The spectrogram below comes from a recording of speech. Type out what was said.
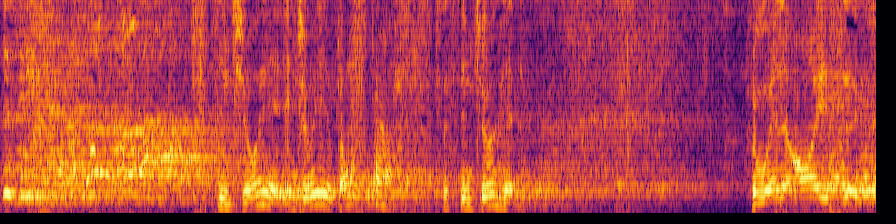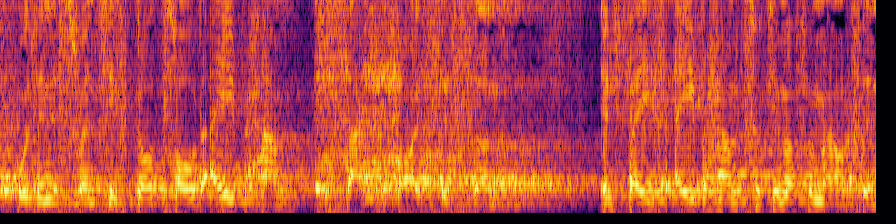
just enjoy it. Enjoy your bus pass. Just enjoy it. But when Isaac was in his 20s, God told Abraham to sacrifice his son. In faith, Abraham took him up a mountain,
